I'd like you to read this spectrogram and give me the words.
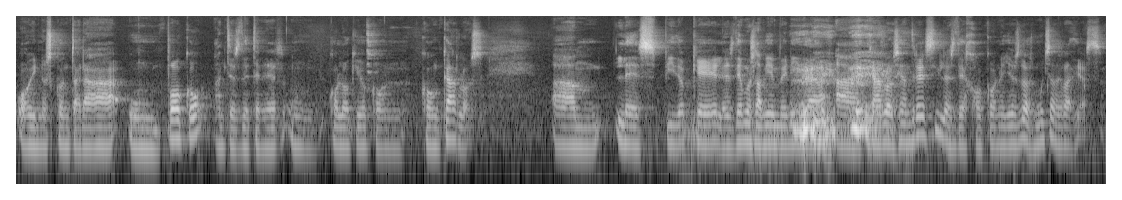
hoy nos contará un poco antes de tener un coloquio con, con Carlos. Les pido que les demos la bienvenida a Carlos y Andrés y les dejo con ellos dos. Muchas gracias.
